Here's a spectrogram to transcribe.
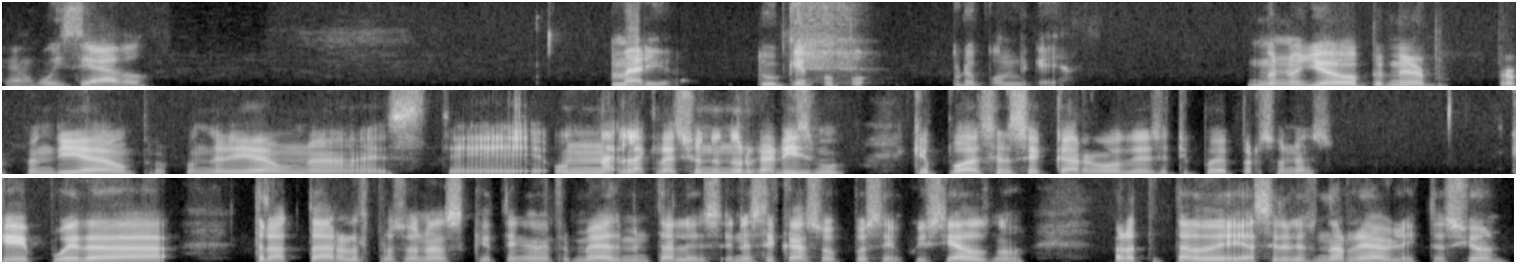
enjuiciado. Mario, ¿tú qué propondrías? Bueno, yo primero propondría, propondría una, este, una, la creación de un organismo que pueda hacerse cargo de ese tipo de personas, que pueda tratar a las personas que tengan enfermedades mentales, en este caso, pues enjuiciados, ¿no? Para tratar de hacerles una rehabilitación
